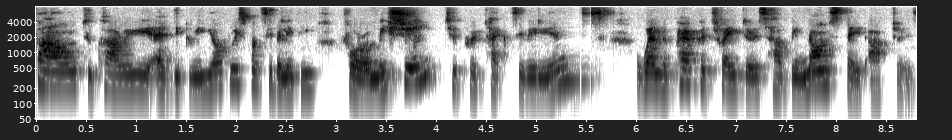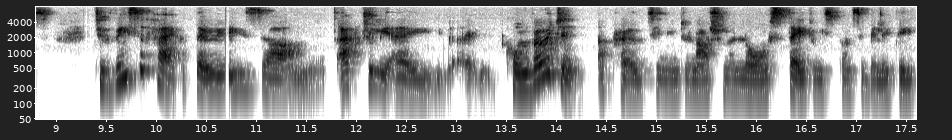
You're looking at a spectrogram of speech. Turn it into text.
found to carry a degree of responsibility for omission to protect civilians when the perpetrators have been non state actors. To this effect, there is um, actually a, a, convergent approach in international law, on state responsibility,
